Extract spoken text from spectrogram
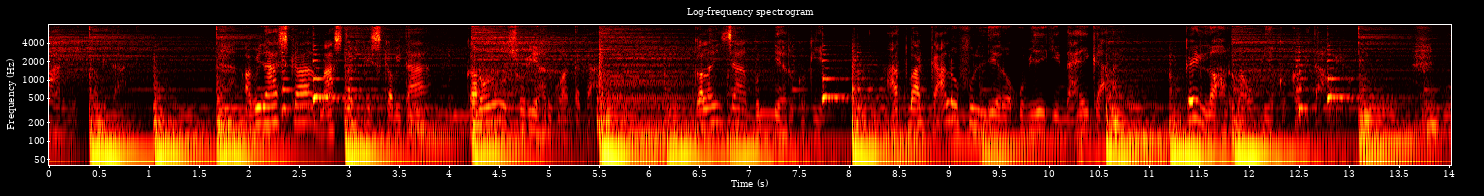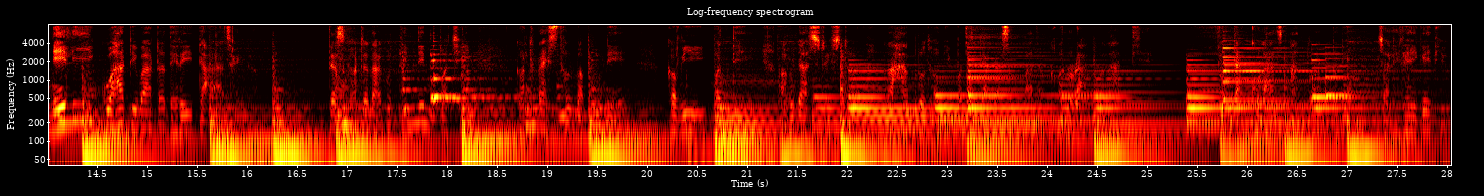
मार्मिक कविता अविनाशका मास्टरपिस कविता करोडौँ सूर्यहरूको अन्धकार। गलैचा बुन्नेहरूको गीत। हातमा कालो फुल लिएर उभिएकी नायिकालाई कै लहरमा उभिएको कविता हो नेली गुवाहाटीबाट धेरै टाढा छैन। त्यस घटनाको तिन दिनपछि घटनास्थलमा पुग्ने कवि मध्ये अविनाश श्रेष्ठ र हाम्रो ध्वनि पत्रिकाका सम्पादक अनुराग प्रधान थिए। तिनवटा कोलाज आन्दोलन पनि चलिरहेकै थियो।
